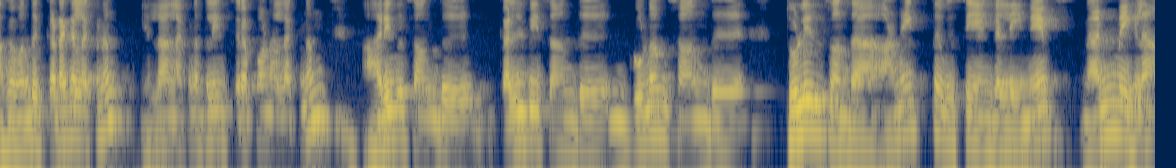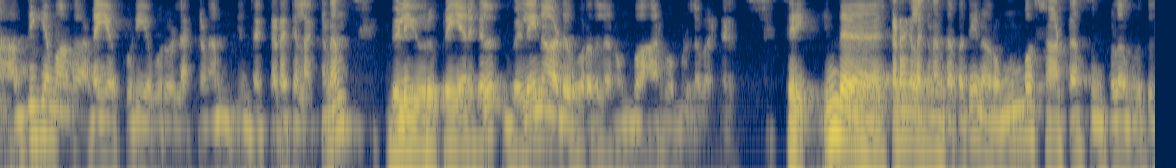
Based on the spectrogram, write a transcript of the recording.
ஆக வந்து கடக லக்னம் எல்லா லக்னத்திலையும் சிறப்பான லக்னம் அறிவு சார்ந்து கல்வி சார்ந்து குணம் சார்ந்து தொழில் சார்ந்த அனைத்து விஷயங்கள்லையுமே நன்மைகளை அதிகமாக அடையக்கூடிய ஒரு லக்கணம் இந்த கடக லக்கணம். வெளியூர் பிரியர்கள் வெளிநாடு போகிறதுல ரொம்ப ஆர்வம் உள்ளவர்கள். சரி இந்த கடக லக்கணத்தை பற்றி நான் ரொம்ப ஷார்ட்டாக சிம்பிளாக உங்களுக்கு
